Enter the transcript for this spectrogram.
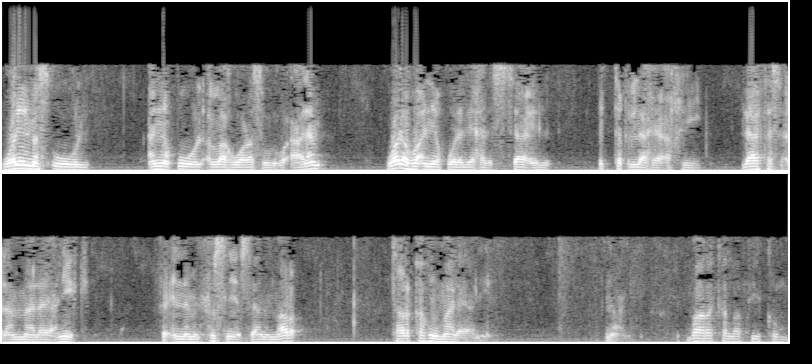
وللمسؤول أن يقول الله ورسوله أعلم وله أن يقول لهذا السائل اتق الله يا أخي لا تسأل عما لا يعنيك فإن من حسن إسلام المرء تركه ما لا يعنيه. نعم. بارك الله فيكم.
